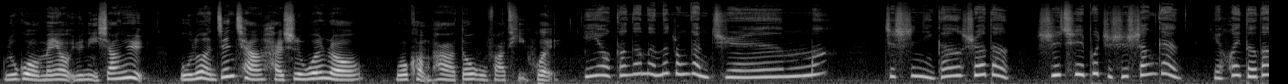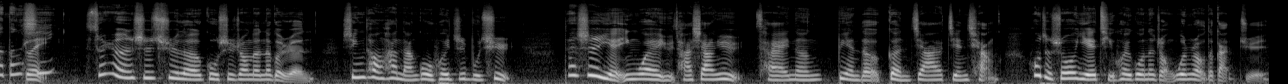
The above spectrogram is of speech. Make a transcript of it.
如果没有与你相遇，无论坚强还是温柔。我恐怕都无法体会。也有刚刚的那种感觉吗？就是你刚刚说的，失去不只是伤感，也会得到东西。对，虽然失去了故事中的那个人，心痛和难过挥之不去，但是也因为与他相遇，才能变得更加坚强，或者说也体会过那种温柔的感觉。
